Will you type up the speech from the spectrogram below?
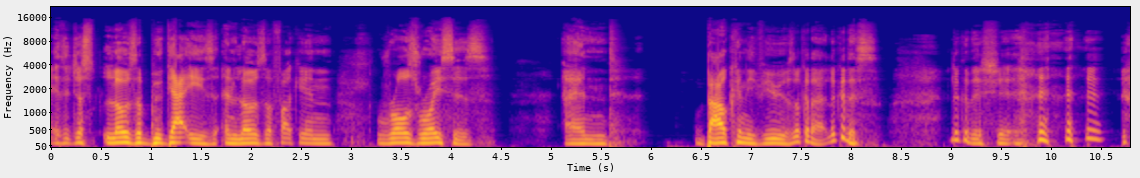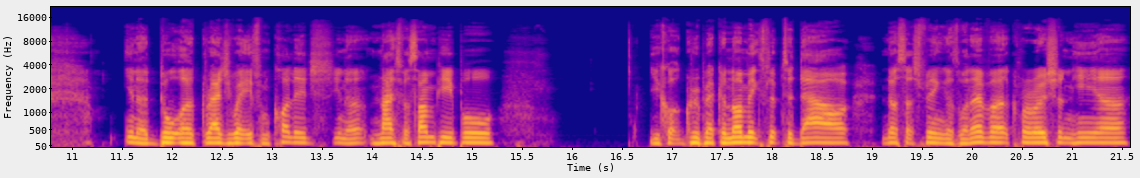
Is it just loads of Bugattis and loads of fucking Rolls Royces and balcony views? Look at that. Look at this. Look at this shit. you know, daughter graduated from college, you know, nice for some people. You got group economics, Flip to DAO, no such thing as whatever promotion here.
